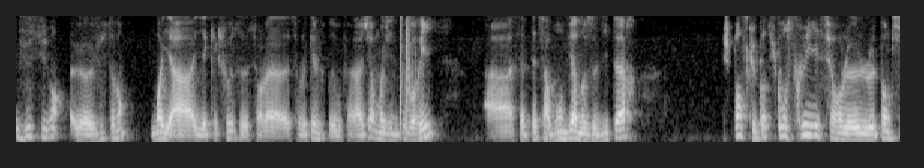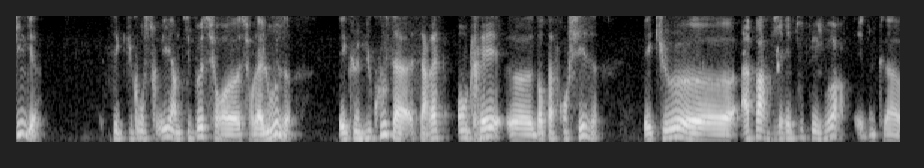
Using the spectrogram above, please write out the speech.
justement, justement, moi, il y a, quelque chose sur, la, sur lequel je voudrais vous faire réagir. Moi, j'ai une théorie. Euh, ça va peut-être faire bondir nos auditeurs. Je pense que quand tu construis sur le, tanking, c'est que tu construis un petit peu sur, euh, sur la loose et que du coup, ça, reste ancré euh, dans ta franchise et que, à part virer tous tes joueurs, et donc là,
